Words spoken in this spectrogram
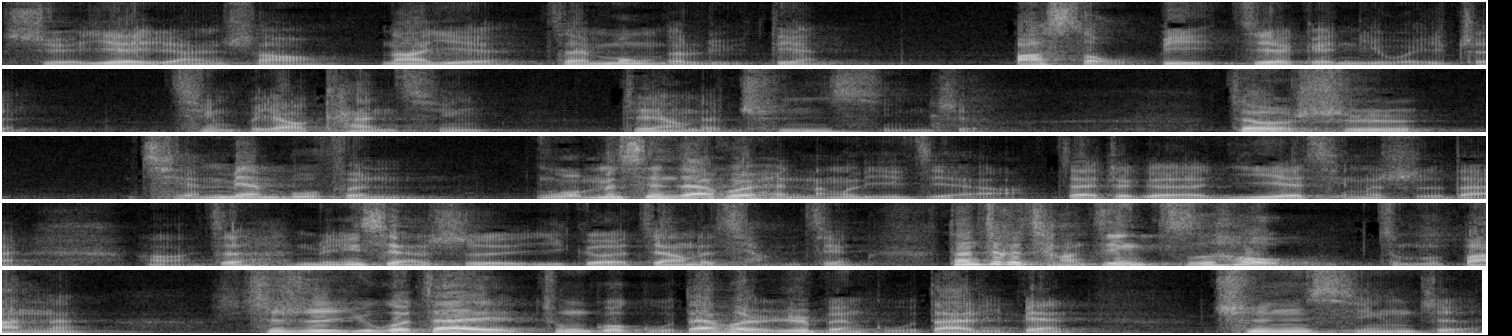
血液燃烧，那夜在梦的旅店，把手臂借给你为枕，请不要看清这样的春行者。这首诗前面部分，我们现在会很能理解啊，在这个一夜情的时代啊，这很明显是一个这样的抢镜。但这个抢镜之后怎么办呢？其实，如果在中国古代或者日本古代里边，春行者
